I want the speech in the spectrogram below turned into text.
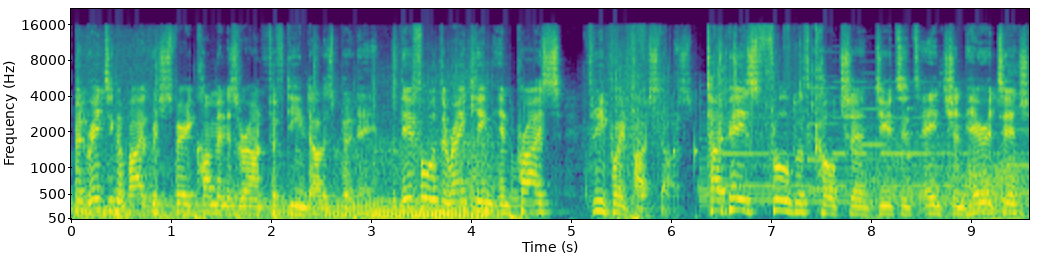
but renting a bike, which is very common, is around $15 per day. Therefore, the ranking in price 3.5 stars. Taipei is filled with culture due to its ancient heritage.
